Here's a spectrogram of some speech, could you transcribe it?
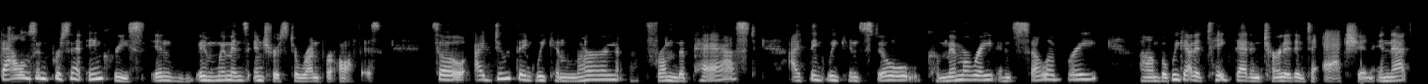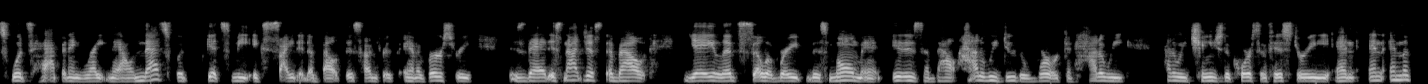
thousand percent increase in in women's interest to run for office so I do think we can learn from the past. I think we can still commemorate and celebrate, um, but we got to take that and turn it into action. And that's what's happening right now. And that's what gets me excited about this 100th anniversary is that it's not just about, yay, let's celebrate this moment. It is about how do we do the work and how do we how do we change the course of history and and and the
